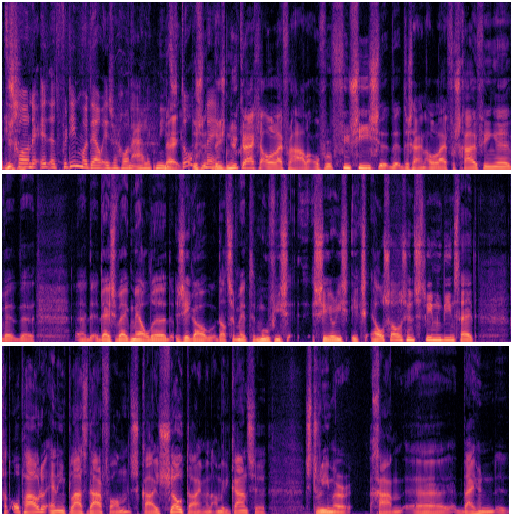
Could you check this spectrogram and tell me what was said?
het, is gewoon, het verdienmodel is er gewoon eigenlijk niet, nee, toch? Dus, nee. dus nu krijg je allerlei verhalen over fusies. Er zijn allerlei verschuivingen. De, de, deze week meldde Ziggo dat ze met Movies Series XL, zoals hun streamingdienst heet, gaat ophouden. En in plaats daarvan Sky Showtime, een Amerikaanse streamer, gaan uh, bij hun,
